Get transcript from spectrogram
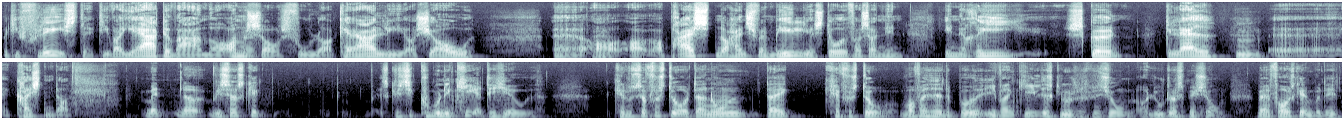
Men de fleste, de var hjertevarme og omsorgsfulde og kærlige og sjove. Øh, og, og, og præsten og hans familie stod for sådan en, en rig, skøn, glad mm. øh, kristendom. Men når vi så skal, skal vi sige, kommunikere det her ud, kan du så forstå, at der er nogen, der ikke kan forstå, hvorfor hedder det både evangelisk Luthers mission og Luthers mission? Hvad er forskellen på det?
